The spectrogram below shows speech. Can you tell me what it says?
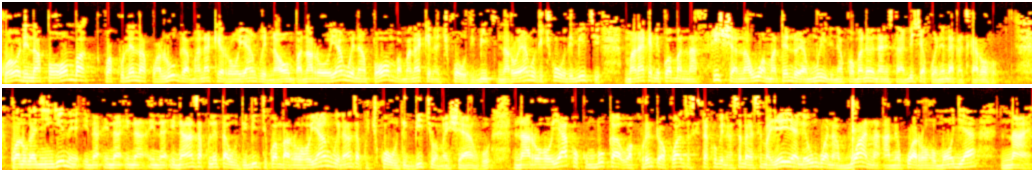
Kwa hiyo ninapoomba kwa kunena kwa lugha maanake roho yangu inaomba. Na roho yangu inapoomba maanake inachukua udhibiti. Na roho yangu ikichukua udhibiti maana ni kwamba nafisha naua matendo ya mwili na kwa maneno inanisababisha kuenenda katika roho. Kwa lugha nyingine ina, ina, ina, ina, inaanza kuleta udhibiti kwamba roho yangu inaanza kuchukua udhibiti wa maisha yangu. Na roho yako kumbuka wakorinto wa kwanza 617 anasema yeye aliyeungwa na bwana amekuwa roho moja naye.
